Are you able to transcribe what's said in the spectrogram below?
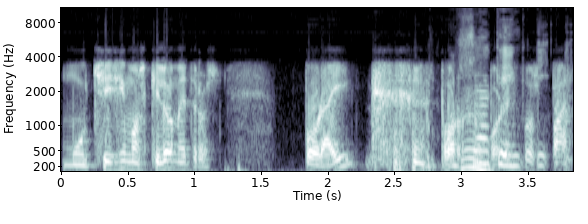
muchísimos kilómetros por ahí, por, O sea por que- estos pa-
